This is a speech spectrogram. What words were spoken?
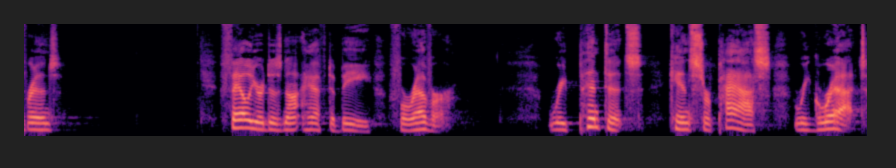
Friends, failure does not have to be forever. Repentance can surpass regret.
